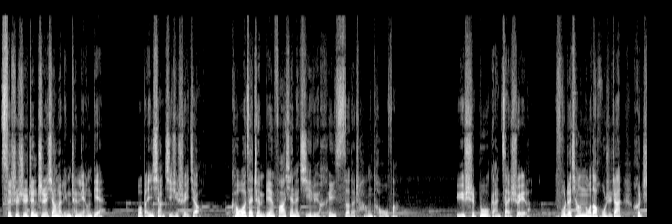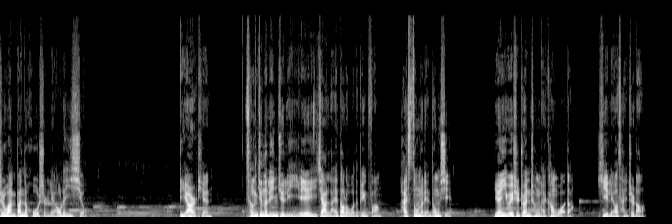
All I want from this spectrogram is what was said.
此时时针指向了凌晨两点，我本想继续睡觉，可我在枕边发现了几缕黑色的长头发，于是不敢再睡了，扶着墙挪到护士站，和值晚班的护士聊了一宿。第二天。曾经的邻居李爷爷一家来到了我的病房，还送了点东西。原以为是专程来看我的，一聊才知道，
